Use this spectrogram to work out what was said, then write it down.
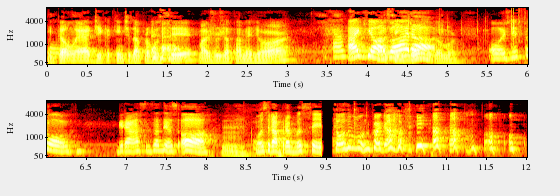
Então é a dica que a gente dá pra você. Maju já tá melhor. Aqui, ó, Tá agora? Hoje tô. Graças a Deus. Ó, Hum. vou mostrar pra você. Todo mundo com a garrafinha na mão.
